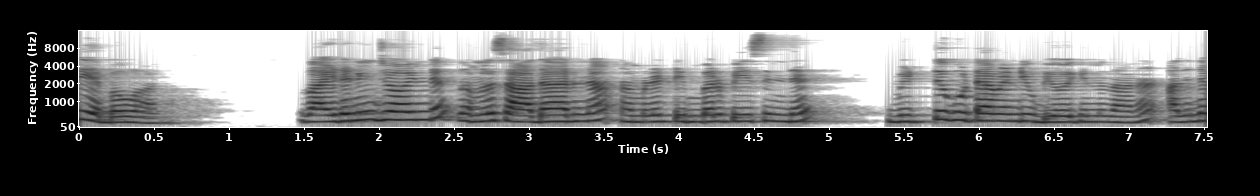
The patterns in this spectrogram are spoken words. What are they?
ദി എബവ് ആണ്. വൈഡനിങ് ജോയിന്റ് നമ്മൾ സാധാരണ നമ്മുടെ ടിമ്പർ പീസിന്റെ വിട്ട് കൂട്ടാൻ വേണ്ടി ഉപയോഗിക്കുന്നതാണ്. അതിന്റെ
